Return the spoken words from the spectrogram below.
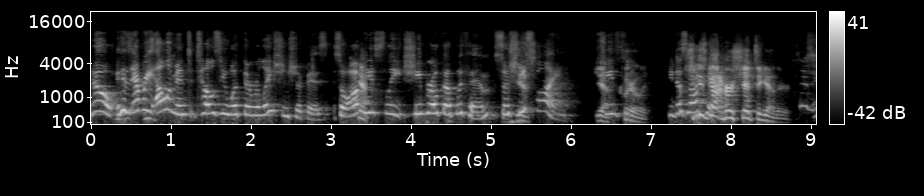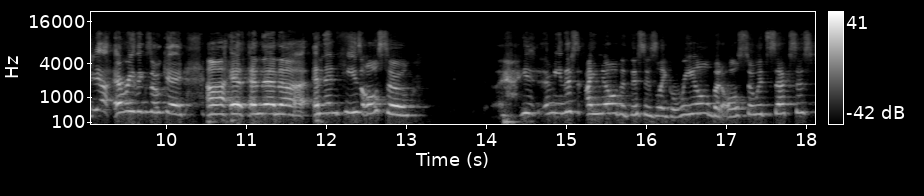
no, his every element tells you what their relationship is. So obviously yeah. she broke up with him, so she's yes. fine. Yeah, she's, clearly. She does not. She's care. got her shit together. Yeah, everything's okay. Uh, and, and then uh, and then he's also he's i mean this i know that this is like real but also it's sexist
